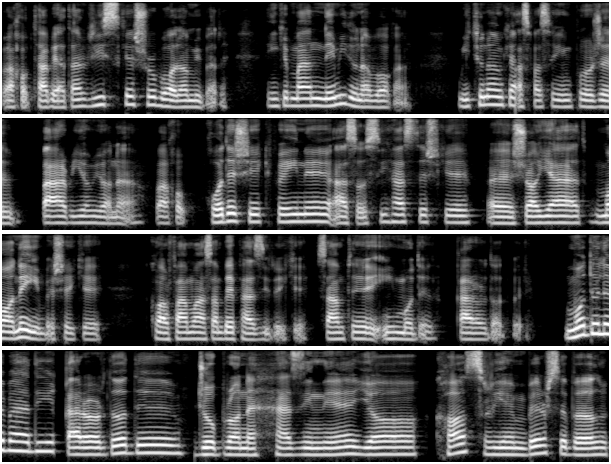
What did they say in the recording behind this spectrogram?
و خب طبیعتا ریسکش رو بالا می‌بره. اینکه من نمی‌دونم واقعا می‌تونم که از پس این پروژه بر بیام یا نه. و خب خودش یک پین اساسی هستش که شاید مانعی بشه که کارفرما اصلا بپذیره که سمت این مدل قرار داد بریم. مدل بعدی قرارداد جبران هزینه یا Cost Reimbursable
